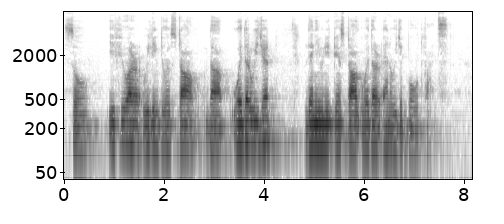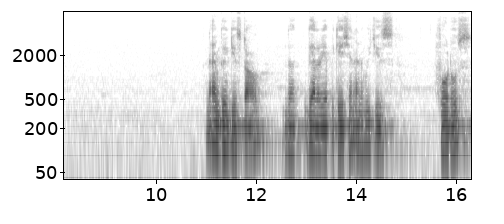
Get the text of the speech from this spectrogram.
So if you are willing to install the weather widget then you need to install weather and widget both files. And I'm going to install the gallery application and which is photos.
